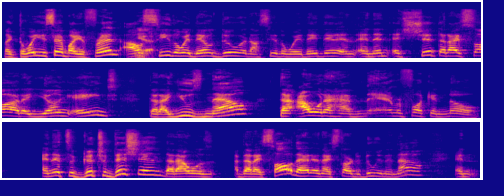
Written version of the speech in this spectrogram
Like the way you said about your friend, I'll Yeah. see the way they'll do it, and I'll see the way they did it, and and then it's shit that I saw at a young age that I use now that I would have never fucking know. And it's a good tradition that I was that I saw that and I started doing it now, and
